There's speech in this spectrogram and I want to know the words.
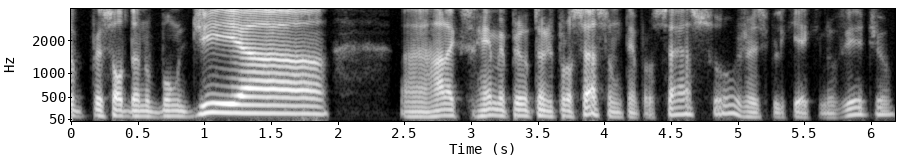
o pessoal dando bom dia. Uh, Alex Hammer perguntando de processo, não tem processo, já expliquei aqui no vídeo.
